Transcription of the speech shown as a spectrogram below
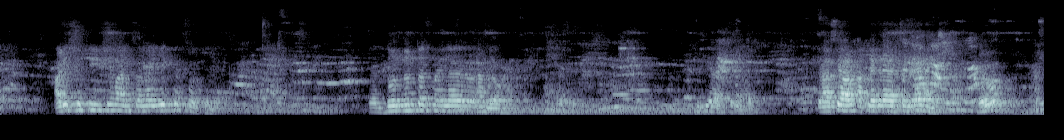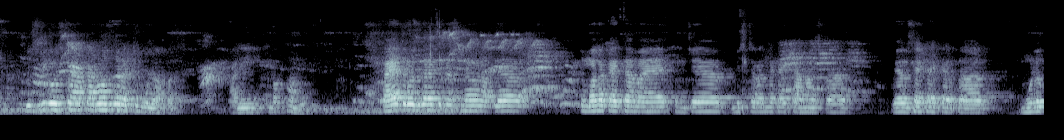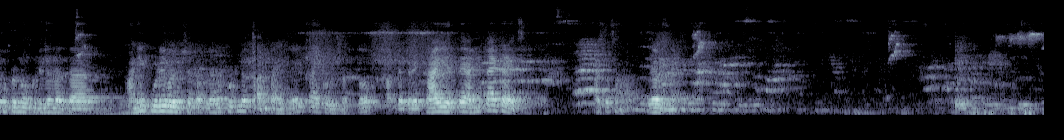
अडीचशे तीनशे माणसाला एकच शौचालय आहे. दोन दोन तास महिला रांगला किती अडचण आहे? तर असे आपल्याकडे अडचण काय नाही. बरोबर? दुसरी गोष्ट आता रोजगाराची बोलू आपण. आणि मग थांबू. काय आहेत रोजगाराचे प्रश्न आपल्या तुम्हाला काय काम आहे? तुमच्या मिस्टरांना काय काम असतात? व्यवसाय काय करतात? मुलं कुठं नोकरीला जातात? आणि पुढे भविष्यात आपल्याला कुठलं काम पाहिजे? काय करू शकतो? आपल्याकडे काय येते आणि काय करायचं? असं सांगा. व्यवसाय.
